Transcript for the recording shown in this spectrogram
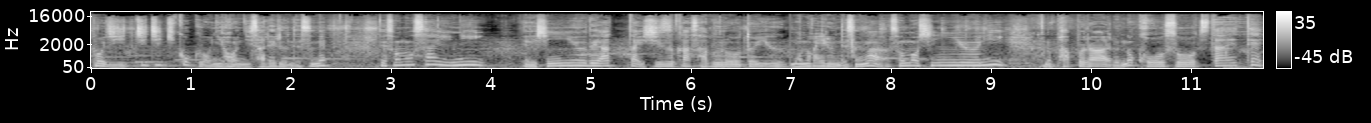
当時一時帰国を日本にされるんですね。でその際にえー親友であった石塚三郎という者がいるんですがその親友にこのパプラールの構想を伝えて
